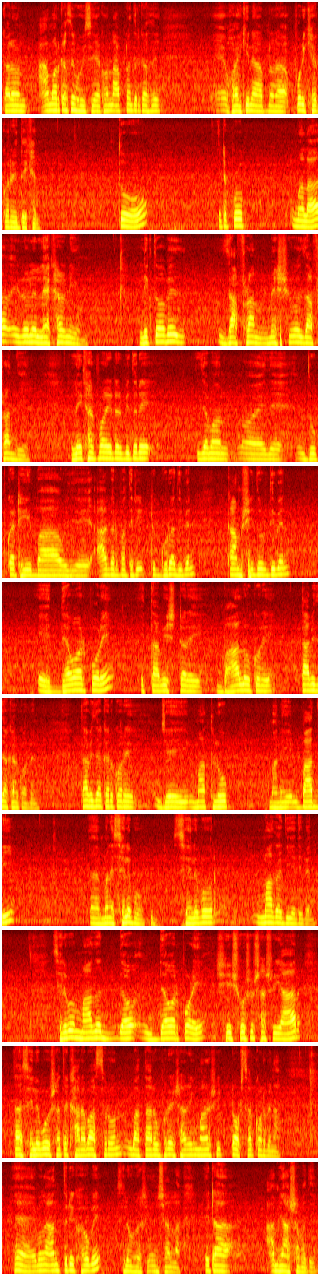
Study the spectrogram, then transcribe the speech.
কারণ আমার কাছে হয়েছে, এখন আপনাদের কাছে হয় কিনা আপনারা পরীক্ষা করে দেখেন। তো এটা মালা, এটা হলো লেখার নিয়ম। লিখতে হবে জাফরান, মেশিও জাফরান দিয়ে। লেখার পর এটার ভিতরে যেমন ওই যে ধূপকাঠি বা ওই যে আগরবাতির একটু গুঁড়া দিবেন কাম সিঁদুর দিবেন, এ দেওয়ার পরে এই তাবিজটারে ভালো করে তাবিজ আকার করবেন। তাবিজ আকার করে যেই মাতলুব মানে বাদি মানে ছেলেবউ ছেলেবউর মাজা দিয়ে দিবেন। ছেলেবউ মাজা দেওয়া, দেওয়ার পরে সেই শ্বশুর শাশুড়ি আর তার ছেলেবউর সাথে খারাপ আচরণ বা তার উপরে শারীরিক মানসিক টর্চার করবে না। হ্যাঁ এবং আন্তরিক হবে কাছে ইনশাল্লাহ এটা আমি আশাবাদী।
